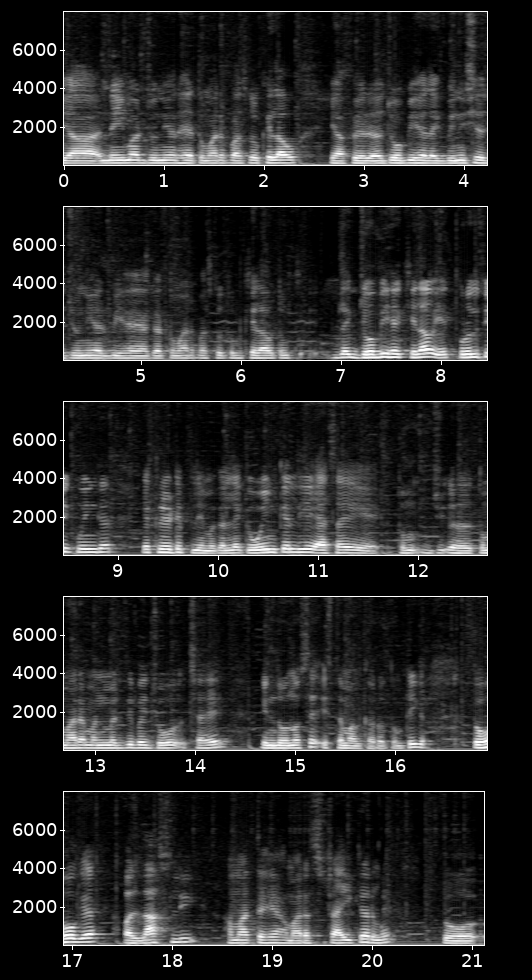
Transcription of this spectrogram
या नेईमर जूनियर है तुम्हारे पास तो खिलाओ। या फिर जो भी है लाइक विनीशियस जूनियर भी है, अगर तुम्हारे पास तो तुम खिलाओ। तुम लाइक जो भी है, खिलाओ। एक प्रोलिफिक विंगर या creative play maker like wing के लिए ऐसा ही है। तुम तुम्हारा मन मर्ज़ी भाई, जो चाहे, इन दोनों से इस्तेमाल करो तुम, ठीक है? तो हो गया। और लास्टली हम आते हैं हमारा स्ट्राइकर में। तो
